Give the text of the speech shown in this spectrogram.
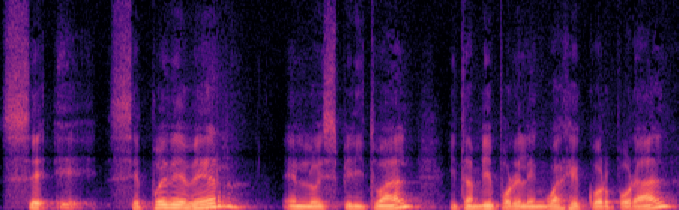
se, eh, se puede ver en lo espiritual y también por el lenguaje corporal.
